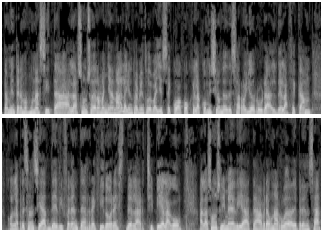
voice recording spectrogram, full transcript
También tenemos una cita a las 11 de la mañana. El Ayuntamiento de Valle Seco acoge la Comisión de Desarrollo Rural de la FECAM con la presencia de diferentes regidores del archipiélago. A las once y media habrá una rueda de prensa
